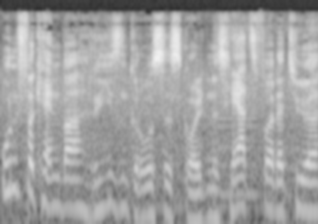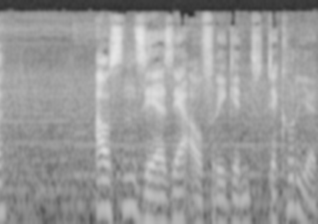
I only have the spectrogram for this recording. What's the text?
Unverkennbar riesengroßes goldenes Herz vor der Tür. Außen sehr, sehr aufregend dekoriert.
